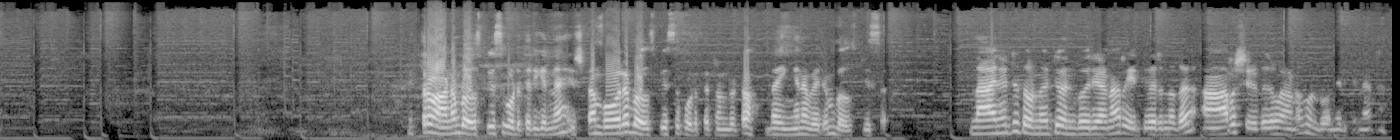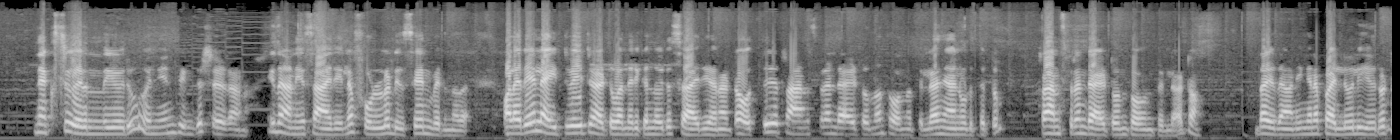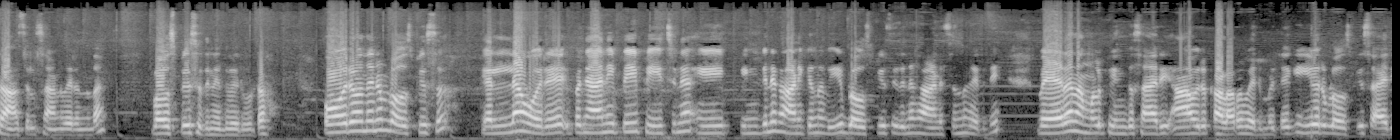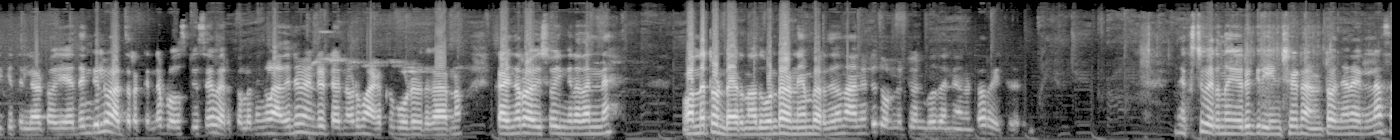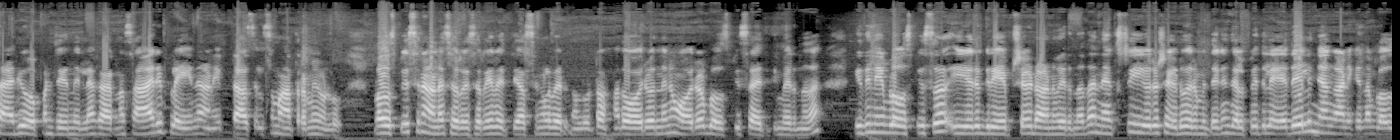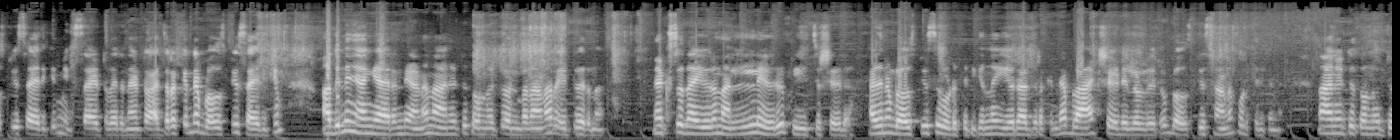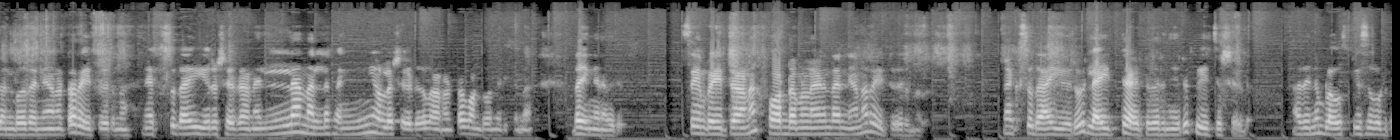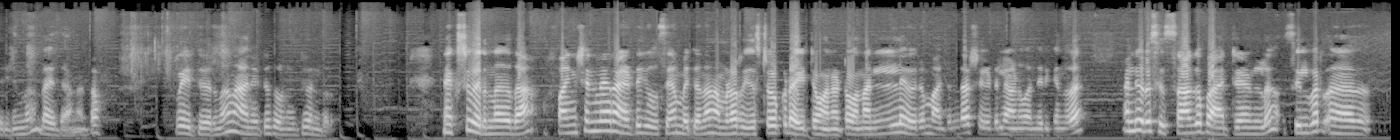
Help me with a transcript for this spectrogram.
ഇത്രയാണ് ബ്ലൗസ് പീസ് കൊടുത്തിരിക്കുന്നത്. ഇഷ്ടം പോലെ ബ്ലൗസ് പീസ് കൊടുത്തിട്ടുണ്ട് കേട്ടോ. ഇതാ ഇങ്ങനെ വരും ബ്ലൗസ് പീസ് നാനൂറ്റി തൊണ്ണൂറ്റി ഒൻപത് രൂപയാണ് റേറ്റ് വരുന്നത്. ആറ് ഷെയ്ഡുകളാണ് കൊണ്ടുവന്നിരിക്കുന്നത്. നെക്സ്റ്റ് വരുന്നത് ഈ ഒരു ഒനിയൻ പിങ്ക് ഷെയ്ഡാണ് ഇതാണ് ഈ സാരിയിലെ ഫുള്ള് ഡിസൈൻ വരുന്നത്. വളരെ ലൈറ്റ് വെയിറ്റ് ആയിട്ട് വന്നിരിക്കുന്ന ഒരു സാരിയാണ് കേട്ടോ. ഒത്തിരി ട്രാൻസ്പെറന്റ് ആയിട്ടൊന്നും തോന്നത്തില്ല. ഞാൻ ഉടുത്തിട്ടും ട്രാൻസ്പെറന്റ് ആയിട്ടൊന്നും തോന്നത്തില്ല കേട്ടോ. ഇതാ ഇതാണ് ഇങ്ങനെ പല്ലൂൽ ഈ ഒരു ടാസിൽസ് ആണ് വരുന്നത്. ബ്ലൗസ് പീസ് ഇതിന് ഇത് വരും കേട്ടോ. ഓരോന്നിനും ബ്ലൗസ് പീസ് എല്ലാം ഒരേ ഇപ്പൊ ഞാനിപ്പോ ഈ പീച്ചിന് ഈ പിങ്കിന് കാണിക്കുന്നത് ഈ ബ്ലൗസ് പീസ് ഇതിന് കാണിച്ചെന്ന് കരുതി വേറെ നമ്മൾ പിങ്ക് സാരി ആ ഒരു കളർ വരുമ്പോഴത്തേക്ക് ഈ ഒരു ബ്ലൗസ് പീസ് ആയിരിക്കത്തില്ല കേട്ടോ. ഏതെങ്കിലും അജറക്കിന്റെ ബ്ലൗസ് പീസേ വരത്തുള്ളൂ. നിങ്ങൾ അതിന് വേണ്ടിയിട്ട് എന്നോട് വഴക്ക് കൂടരുത്. കാരണം കഴിഞ്ഞ പ്രാവശ്യം ഇങ്ങനെ തന്നെ വന്നിട്ടുണ്ടായിരുന്നു. അതുകൊണ്ടാണ് ഞാൻ പറഞ്ഞത് നാനൂറ്റി തൊണ്ണൂറ്റി ഒൻപത് തന്നെയാണ് കേട്ടോ റേറ്റ് വരുന്നത്. നെക്സ്റ്റ് വരുന്ന ഈ ഒരു ഗ്രീൻ ആണ് കേട്ടോ ഞാൻ എല്ലാ സാരി ഓപ്പൺ ചെയ്യുന്നില്ല. കാരണം സാരി പ്ലെയിൻ ആണ്. ഈ ടാസിൽസ് മാത്രമേ ഉള്ളൂ. ബ്ലൗസ് പീസിനാണ് ചെറിയ ചെറിയ വ്യത്യാസങ്ങൾ വരുന്നുള്ളൂ കേട്ടോ അത് ഓരോന്നിനും ഓരോ ബ്ലൗസ് പീസ് ആയിരിക്കും വരുന്നത്. ഇതിന് ഈ ബ്ലൗസ് പീസ് ഈ ഒരു ഗ്രേപ്പ് ആണ് വരുന്നത്. നെക്സ്റ്റ് ഈ ഒരു ഷെയ്ഡ് വരുമ്പോഴത്തേക്കും ചിലപ്പോൾ ഇതിൽ ഏതെങ്കിലും ഞാൻ കാണിക്കുന്ന ബ്ലൗസ് പീസ് ആയിരിക്കും മിക്സ് ആയിട്ട് വരുന്നത് കേട്ടോ അജറക്കിന്റെ ബ്ലൗസ് പീസ് ആയിരിക്കും. അതിന് ഞാൻ ഗ്യാരണ്ടിയാണ് നാനൂറ്റി തൊണ്ണൂറ്റി ഒൻപതാണ് റേറ്റ് വരുന്നത്. നെക്സ്റ്റ് ഇതായി ഒരു നല്ലൊരു പീച്ച് ഷെയ്ഡ് അതിന് ബ്ലൗസ് പീസ് കൊടുത്തിരിക്കുന്ന ഈ ഒരു അജറക്കിന്റെ ബ്ലാക്ക് ഷെയ്ഡിലുള്ള ഒരു ബ്ലൗസ് പീസാണ് കൊടുത്തിരിക്കുന്നത്. നാനൂറ്റി തൊണ്ണൂറ്റി ഒൻപത് തന്നെയാണ് കേട്ടോ റേറ്റ് വരുന്നത്. നെക്സ്റ്റ് ഇതായി ഈ ഒരു ഷെയ്ഡാണ് എല്ലാം നല്ല ഭംഗിയുള്ള ഷെയ്ഡുകളാണ് കേട്ടോ കൊണ്ടുവന്നിരിക്കുന്നത്. ഇതാ ഇങ്ങനെ വരും. സെയിം റേറ്റ് ആണ്. ഫോർ ഡബിൾ നയൻ തന്നെയാണ് റേറ്റ് വരുന്നത്. നെക്സ്റ്റ് ഇതായി ഒരു ലൈറ്റ് ആയിട്ട് വരുന്ന ഒരു പീച്ച് ഷെയ്ഡ് അതിന് ബ്ലൗസ് പീസ് കൊടുത്തിരിക്കുന്നത് ഇതാ ഇതാണ് കേട്ടോ. റേറ്റ് വരുന്നത് നാനൂറ്റി തൊണ്ണൂറ്റി ഒൻപത് നെക്സ്റ്റ് വരുന്നത് ഇതാ ഫംഗ്ഷൻ വെയർ ആയിട്ട് യൂസ് ചെയ്യാൻ പറ്റുന്ന നമ്മുടെ റീസ്റ്റോക്ക്ഡ് ഐറ്റം ആണ് കേട്ടോ. നല്ല ഒരു മജന്ത ഷെയ്ഡിലാണ് വന്നിരിക്കുന്നത്. നല്ലൊരു സിസാഗ് പാറ്റേണിൽ സിൽവർ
